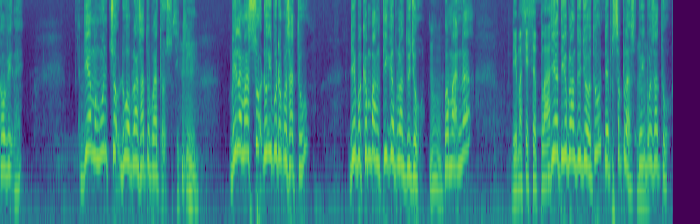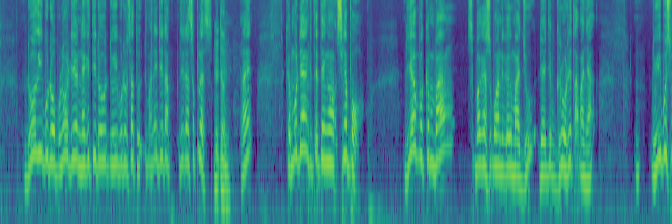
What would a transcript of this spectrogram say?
COVID ni dia menguncup 2.1%. Sikit. Hmm. Bila masuk 2021 dia berkembang 3.7. Hmm. Bermakna dia masih surplus. Dia 3.7 tu dia surplus hmm. 2021. 2020 dia negatif 2021. Maknanya dia dah dia dah surplus. Betul. Right? Kemudian kita tengok Singapura. Dia berkembang sebagai sebuah negara maju, dia je growth dia tak banyak. 2019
